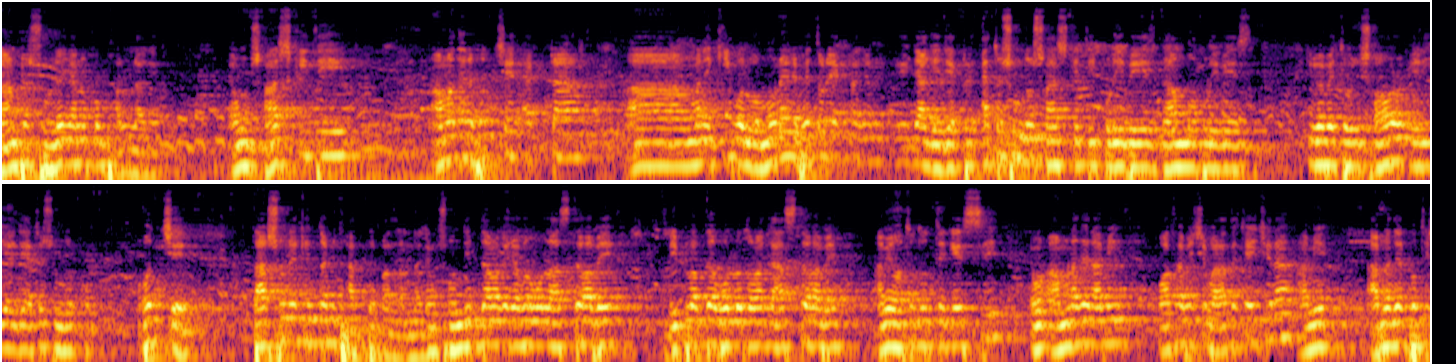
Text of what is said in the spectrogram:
নামটা শুনলে যেন খুব ভালো লাগে। এবং সংস্কৃতি আমাদের হচ্ছে একটা মানে কি বলব, মনের ভেতরে একটা যেন এই জাগে যে একটা এত সুন্দর সাংস্কৃতিক পরিবেশ, গ্রাম্য পরিবেশ কীভাবে তৈরি, শহর এরিয়ায় যে এত সুন্দর হচ্ছে, তা শুনে কিন্তু আমি থাকতে পারলাম না। যেমন সন্দীপ দা আমাকে যখন বলল, আসতে হবে বিপ্লব দা বলল তোমাকে আসতে হবে। আমি অত দূর থেকে এসেছি এবং আপনাদের আমি কথা বেশি বাড়াতে চাইছি না। আমি আপনাদের প্রতি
